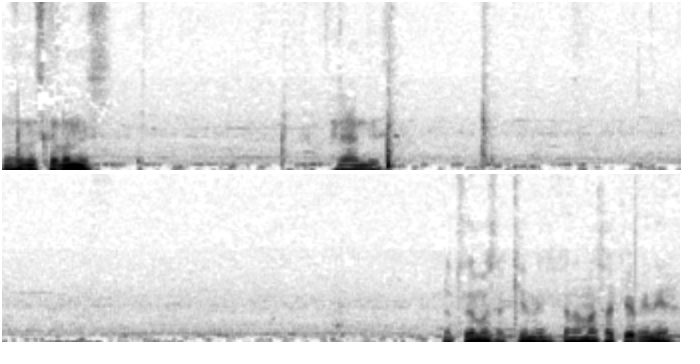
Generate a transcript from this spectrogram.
No son escalones grandes. Lo tenemos aquí en México, nada más hay que venir.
